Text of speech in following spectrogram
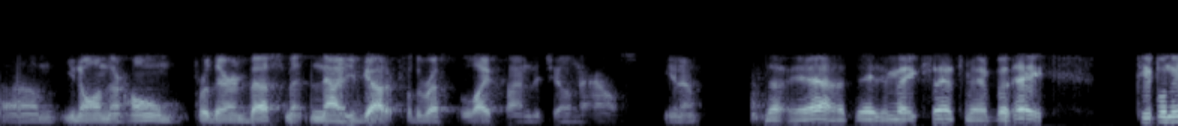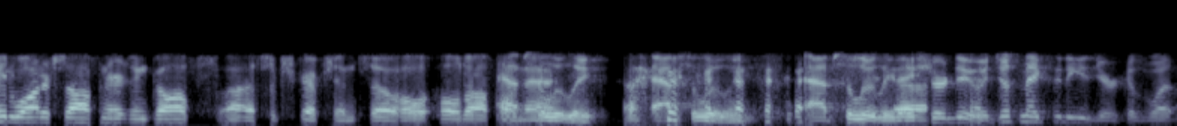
um, you know, on their home for their investment, and now you've got it for the rest of the lifetime that you own the house. You know. No, yeah, it makes sense, man. But hey, people need water softeners and golf uh, subscriptions, so hold hold off on absolutely. that. Absolutely, absolutely, absolutely. They uh, sure do. It just makes it easier because what?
